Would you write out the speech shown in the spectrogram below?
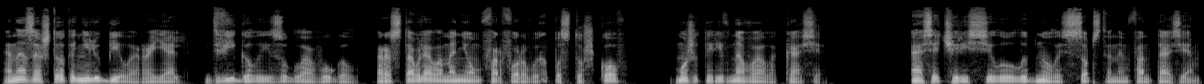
Она за что-то не любила рояль, двигала из угла в угол, расставляла на нем фарфоровых пастушков, может, и ревновала Кассе. Ася через силу улыбнулась собственным фантазиям.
